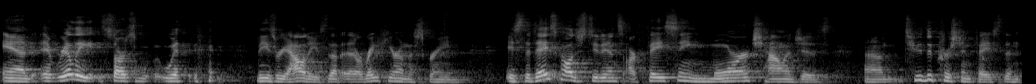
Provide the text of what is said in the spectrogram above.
And it really starts with these realities that are right here on the screen. Is today's college students are facing more challenges um, to the Christian faith than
